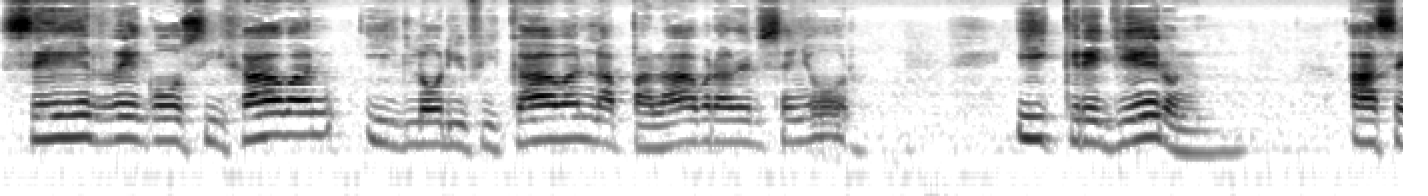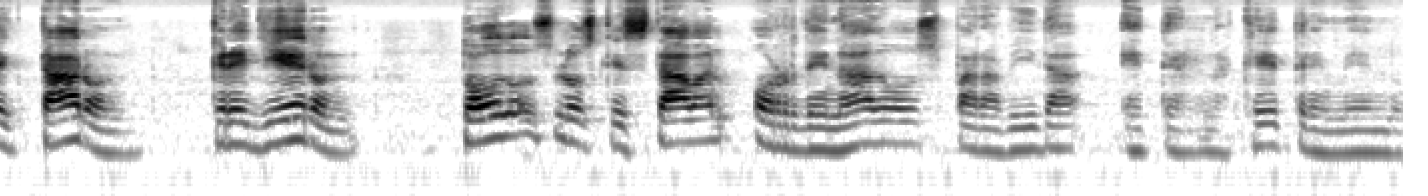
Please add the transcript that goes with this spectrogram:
se regocijaban y glorificaban la palabra del Señor y creyeron aceptaron, creyeron, todos los que estaban ordenados para vida eterna. Qué tremendo.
